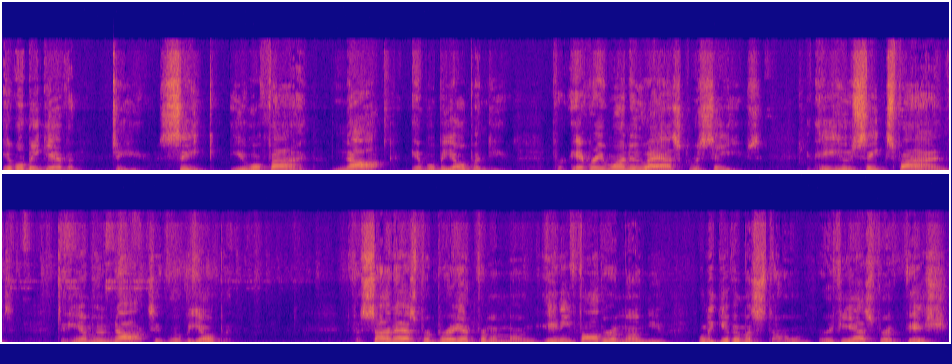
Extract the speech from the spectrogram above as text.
it will be given to you. Seek, you will find. Knock, it will be opened to you. For everyone who asks receives, and he who seeks finds, To him who knocks, it will be open. If a son asks for bread from among any father among you, will he give him a stone? Or if he asks for a fish,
